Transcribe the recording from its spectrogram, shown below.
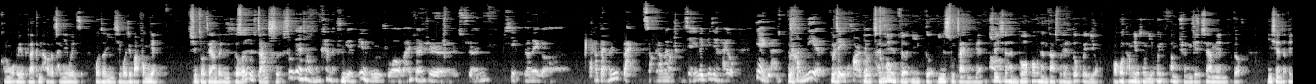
可能我会有给他更好的陈列位置，或者以及我就把封面去做这样的一个展示。书店上我们看的书也并不是说完全是选品的那个，它百分之百想要那样呈现，因为毕竟还有店员陈列这一块的有陈列的一个因素在里面，所以其实很多包括像大书店都会有。包括他们有时候也会放权给下面的一线的，哎，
